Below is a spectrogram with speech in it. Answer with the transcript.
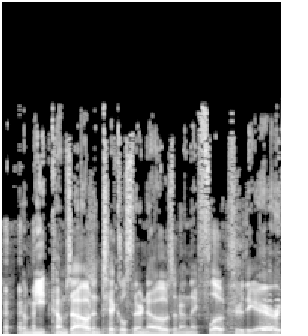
the meat comes out and tickles their nose, and then they float through the air.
